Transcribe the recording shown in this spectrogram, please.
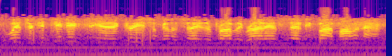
The winds are continuing to uh, increase. I'm going to say they're probably right at 75 mile an hour.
